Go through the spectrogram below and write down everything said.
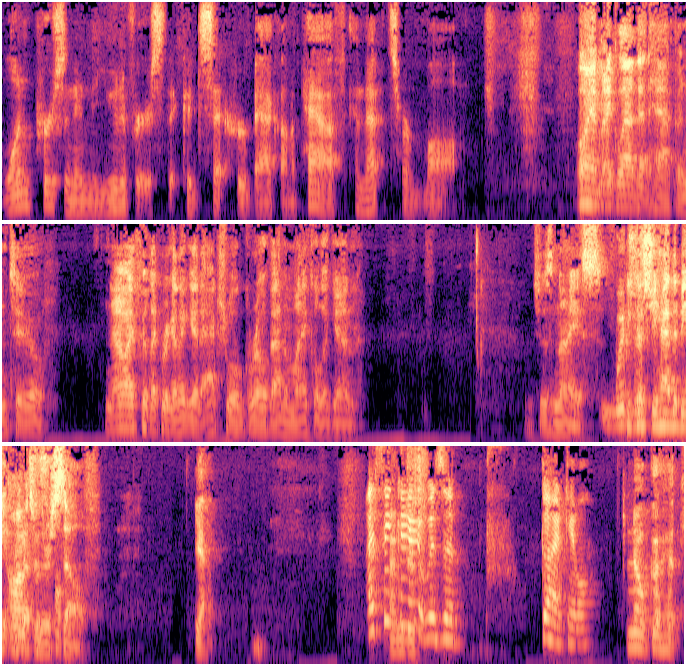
one person in the universe that could set her back on a path, and that's her mom. Boy, am I glad that happened too. Now I feel like we're going to get actual growth out of Michael again, which is nice. Which because is- she had to be honest with is fun. herself. Yeah. I think I'm it just- was a. Go ahead, Kaebel. No, go ahead.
